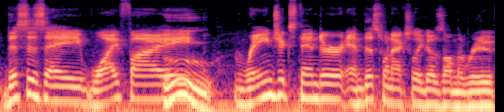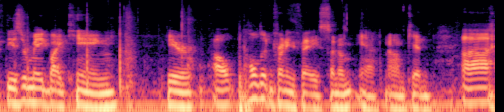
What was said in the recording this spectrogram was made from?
This is a Wi-Fi Ooh. range extender, and this one actually goes on the roof. These are made by King. Here, I'll hold it in front of your face. And I'm, yeah, no, I'm kidding. Uh,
